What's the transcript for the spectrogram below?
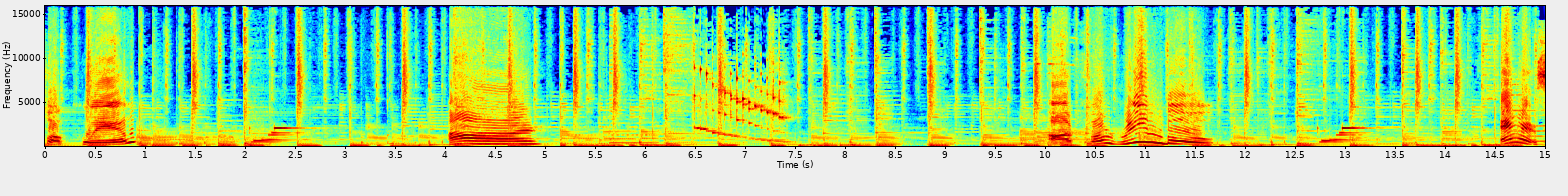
for quail. R. R for rainbow. S.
